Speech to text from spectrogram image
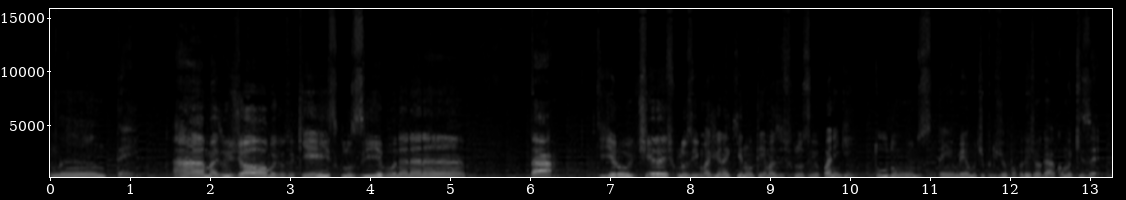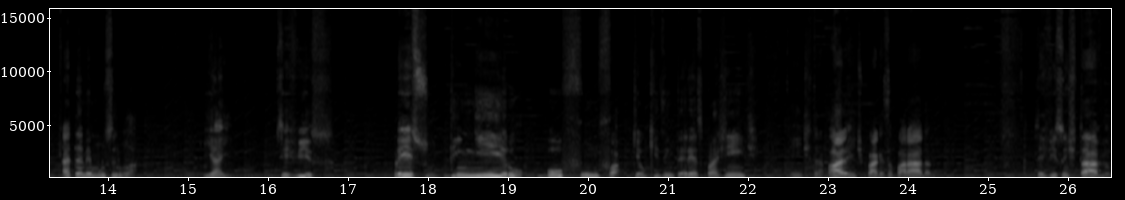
Não tem. Ah, mas os jogos, não sei o que, exclusivo, nananã. Tá, Tiro, tira exclusivo. Imagina que não tem mais exclusivo para ninguém. Todo mundo tem o mesmo tipo de jogo para poder jogar como quiser. Até mesmo no celular. E aí? Serviço, preço, dinheiro, bofunfa, que é o que interessa pra gente. A gente trabalha, a gente paga essa parada. Serviço instável,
